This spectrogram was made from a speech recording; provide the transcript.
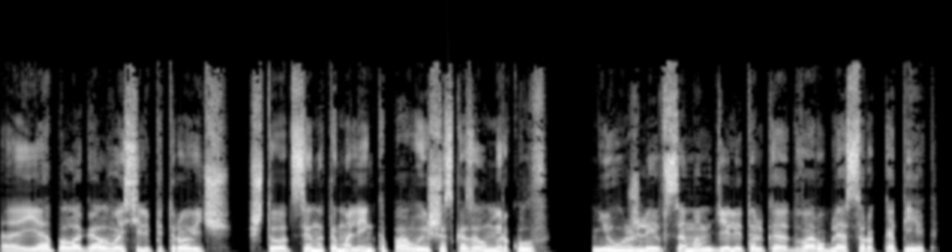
«А я полагал, Василий Петрович, что цены-то маленько повыше», — сказал Меркулов. «Неужели в самом деле только два рубля сорок копеек?»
